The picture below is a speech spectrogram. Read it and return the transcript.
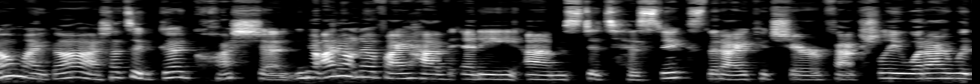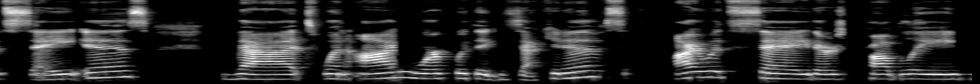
Oh my gosh, that's a good question. You know, I don't know if I have any um, statistics that I could share factually. What I would say is that when I work with executives, I would say there's probably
